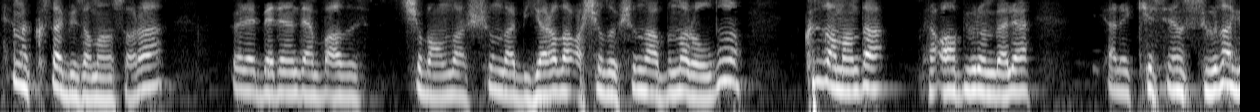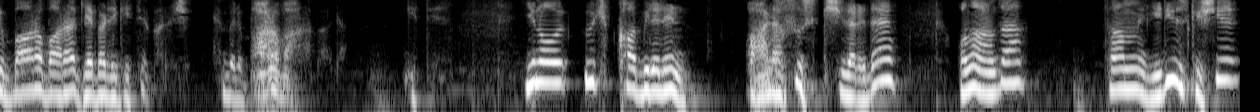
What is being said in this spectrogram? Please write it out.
hemen kısa bir zaman sonra böyle bedeninden bazı çıbanlar, şunlar, bir yaralar açılıp şunlar bunlar oldu. Kız zamanda yani, ah buyurun böyle yani kesilen sığırlar gibi bağıra bağıra geberdi gitti böylece. Hem böyle bağıra bağıra böyle gitti. Yine o üç kabilenin ahlaksız kişileri de onların da tam 700 kişi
